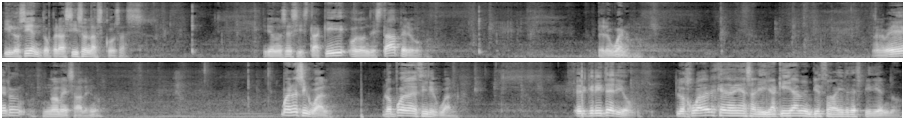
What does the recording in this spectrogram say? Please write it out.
Y lo siento, pero así son las cosas. Yo no sé si está aquí o dónde está, pero. Pero bueno. A ver, no me sale, ¿no? Bueno, es igual. Lo puedo decir igual. El criterio. Los jugadores que deberían salir. Aquí ya me empiezo a ir despidiendo.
